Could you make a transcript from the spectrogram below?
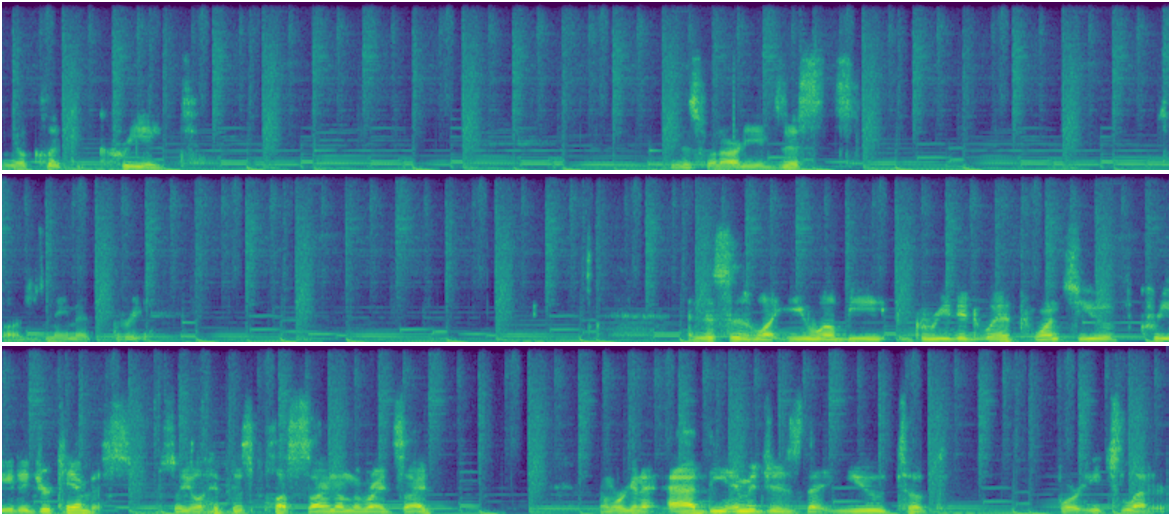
And you'll click create. And this one already exists. So I'll just name it three. And this is what you will be greeted with once you've created your canvas. So you'll hit this plus sign on the right side, and we're gonna add the images that you took for each letter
